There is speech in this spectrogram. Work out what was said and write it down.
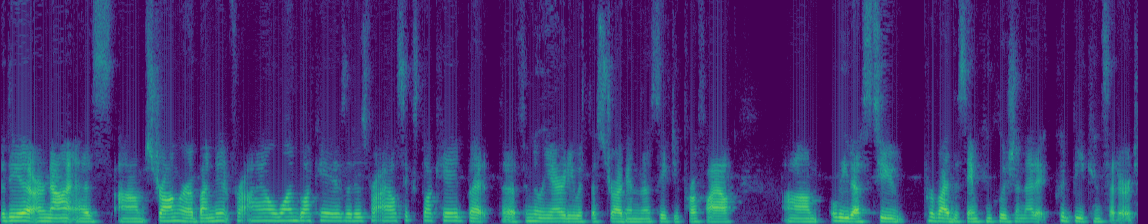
The data are not as um, strong or abundant for IL-1 blockade as it is for IL-6 blockade, but the familiarity with this drug and the safety profile um, lead us to provide the same conclusion that it could be considered.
